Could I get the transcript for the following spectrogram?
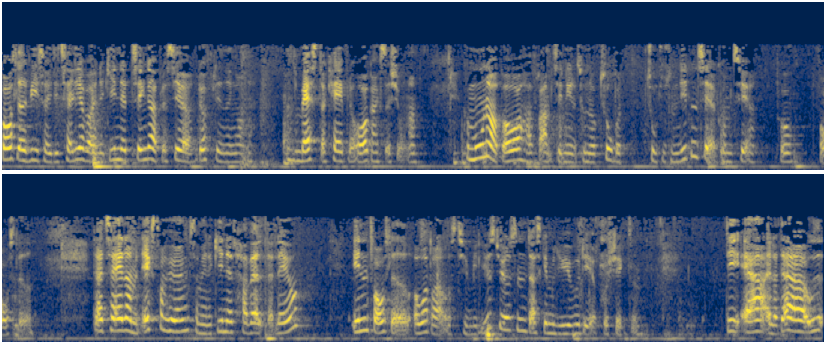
Forslaget viser i detaljer, hvor Energinet tænker at placere luftledningerne, master, kabler og overgangsstationer. Kommuner og borgere har frem til den 21. oktober 2019 til at kommentere på forslaget. Der er tale om en ekstra høring, som Energinet har valgt at lave, inden forslaget overdrages til Miljøstyrelsen, der skal miljøvurdere projektet. Det er, eller der er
